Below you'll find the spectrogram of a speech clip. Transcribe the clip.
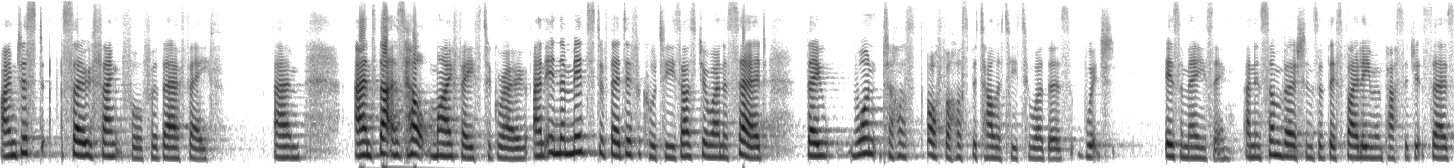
I'm just so thankful for their faith. Um, and that has helped my faith to grow. And in the midst of their difficulties, as Joanna said, they want to hos- offer hospitality to others, which is amazing. And in some versions of this Philemon passage, it says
